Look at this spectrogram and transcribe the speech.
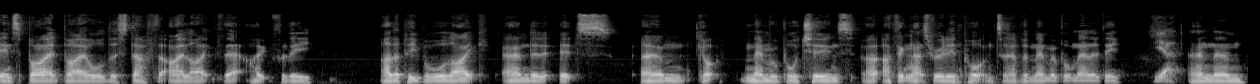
inspired by all the stuff that I like that hopefully other people will like and that it's um, got memorable tunes. I, I think that's really important to have a memorable melody Yeah, and um,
